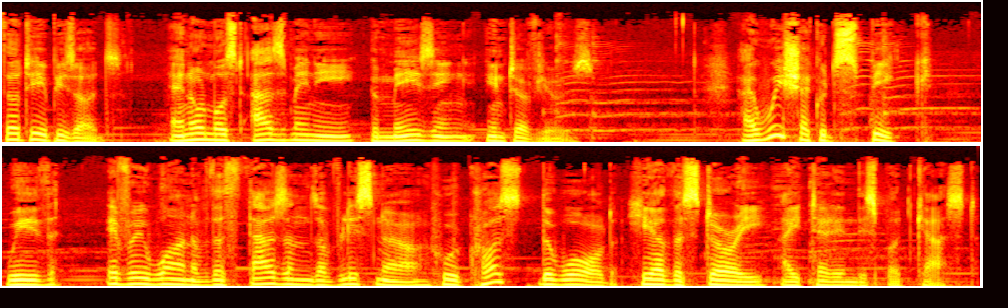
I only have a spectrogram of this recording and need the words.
30 episodes and almost as many amazing interviews. I wish I could speak with every one of the thousands of listeners who across the world hear the story I tell in this podcast.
